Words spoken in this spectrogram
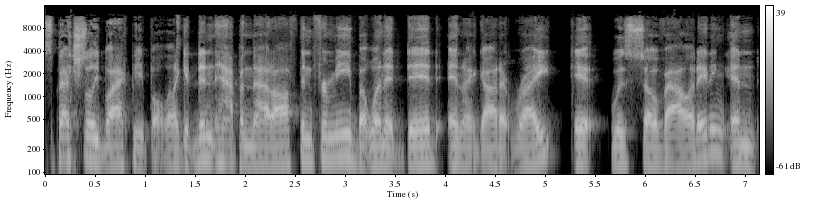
Especially black people. Like it didn't happen that often for me, but when it did and I got it right, it was so validating and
